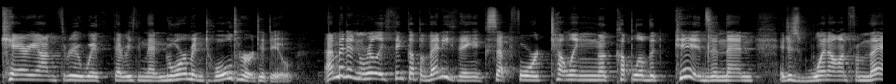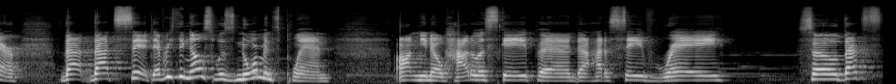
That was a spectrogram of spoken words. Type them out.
carry on through with everything that Norman told her to do. Emma didn't really think up of anything except for telling a couple of the kids and then it just went on from there. That That's it. Everything else was Norman's plan on, you know, how to escape and uh, how to save Ray. So that's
